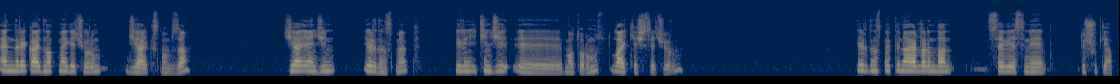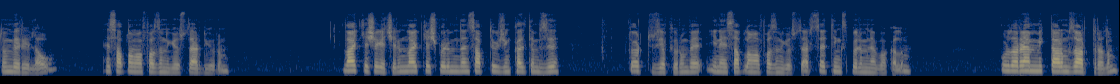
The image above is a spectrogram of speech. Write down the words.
Endirekt aydınlatmaya geçiyorum GI kısmımıza. GI Engine Iridance Map. Birinci, ikinci e, motorumuz Light Cache'i seçiyorum. Iridance Map'in ayarlarından seviyesini düşük yaptım. Very low. Hesaplama fazını göster diyorum. Light Cache'e geçelim. Light Cache bölümünden Subdivision kalitemizi 400 yapıyorum ve yine hesaplama fazını göster. Settings bölümüne bakalım. Burada RAM miktarımızı arttıralım.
